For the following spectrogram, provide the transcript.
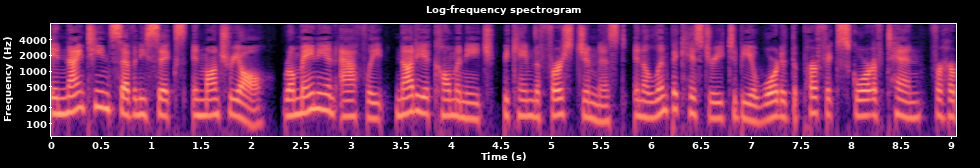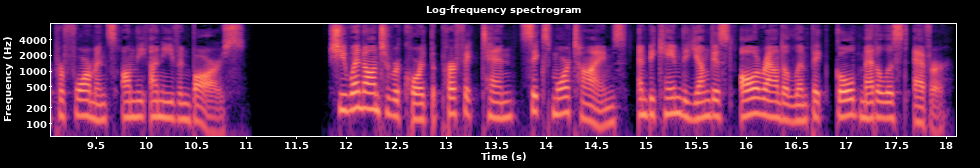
In 1976, in Montreal, Romanian athlete Nadia Comaneci became the first gymnast in Olympic history to be awarded the perfect score of 10 for her performance on the uneven bars. She went on to record the perfect 10 six more times and became the youngest all-around Olympic gold medalist ever.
